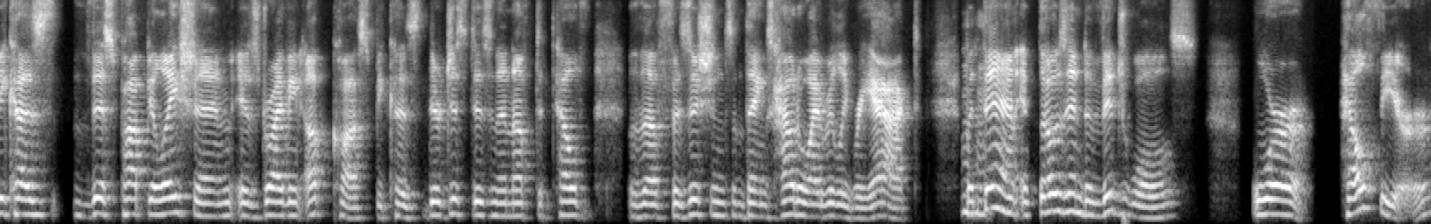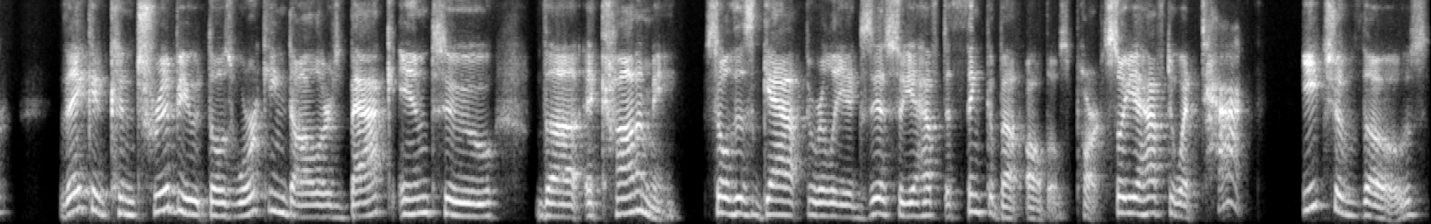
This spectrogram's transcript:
because this population is driving up costs because there just isn't enough to tell the physicians and things how do I really react. But mm-hmm. then if those individuals were healthier, they could contribute those working dollars back into the economy. So this gap really exists. So you have to think about all those parts. So you have to attack each of those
